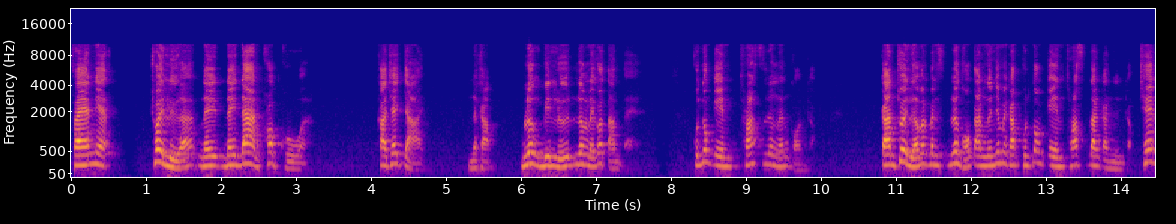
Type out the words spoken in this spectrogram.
แฟนเนี่ยช่วยเหลือในในด้านครอบครัว ค่าใช้จ่ายนะครับ เรื่องบินหรือเรื่องอะไรก็ตามแต่ คุณต้องเกณฑ์ trust เรื่องนั้นก่อนครับ การช่วยเหลือมันเป็นเรื่องของการเงินใช่ไหมครับ คุณต้องเกณฑ์ trust ด้านการเงินครับ เช่น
